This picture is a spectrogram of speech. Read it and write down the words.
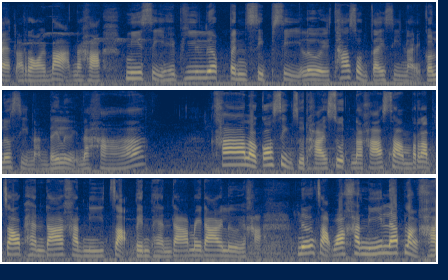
2,800 บาทนะคะ มีสีให้พี่เลือกเป็น10สีเลย ถ้าสนใจสีไหนก็เลือกสีนั้นได้เลยนะคะ ค่ะแล้วก็สิ่งสุดท้ายสุดนะคะสำหรับเจ้าแพนด้าคันนี้จะเป็นแพนด้าไม่ได้เลยค่ะ เนื่องจากว่าคันนี้แรปหลังคา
